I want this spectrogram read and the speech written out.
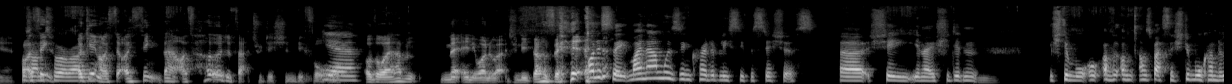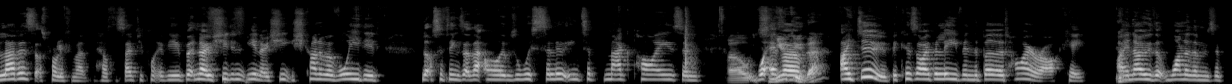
Yeah, was I onto think her own. again, I, th- I think that I've heard of that tradition before. Yeah. Although I haven't met anyone who actually does it. honestly, my nan was incredibly superstitious. Uh, she, you know, she didn't. Mm. She didn't. Walk, I was about to say she didn't walk under ladders. That's probably from a health and safety point of view. But no, she didn't. You know, she she kind of avoided lots of things like that. Oh, it was always saluting to magpies, and oh, so you whatever- do that? I do because I believe in the bird hierarchy. Yeah. I know that one of them's a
